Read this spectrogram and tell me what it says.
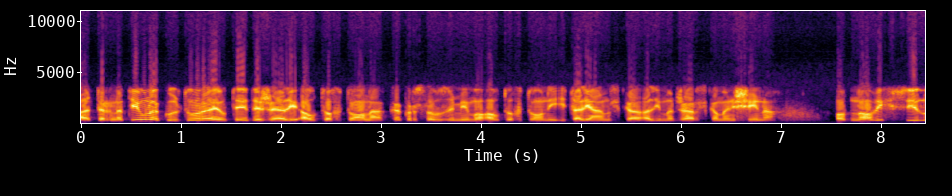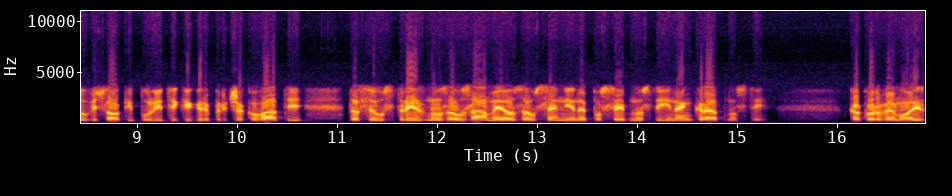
alternativna kultura je v tej deželi avtohtona, kakor sta vzemimo avtohtoni italijanska ali mačarska manjšina. Od novih sil v visoki politiki gre pričakovati, da se ustrezno zauzamejo za vse njene posebnosti in enkratnosti. Kakor vemo iz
